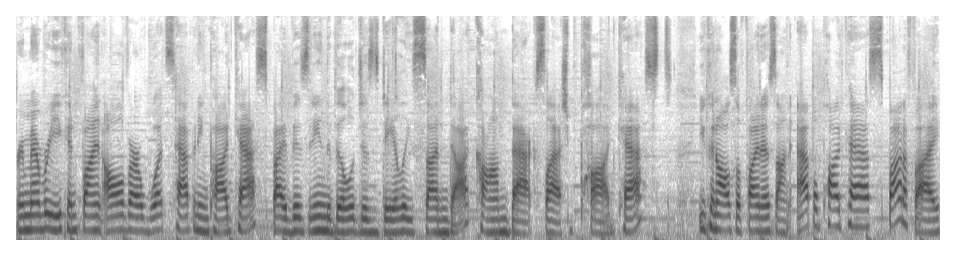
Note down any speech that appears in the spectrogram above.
Remember, you can find all of our What's Happening podcasts by visiting thevillagesdailysun.com backslash podcasts. You can also find us on Apple Podcasts, Spotify,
